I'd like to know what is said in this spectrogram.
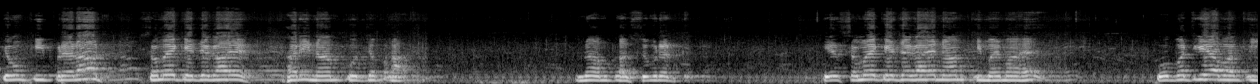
क्योंकि प्रहलाद समय के जगह हरि नाम को जप रहा नाम का सुमरन ये समय के जगह नाम की महिमा है। वो बच गया, बाकी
